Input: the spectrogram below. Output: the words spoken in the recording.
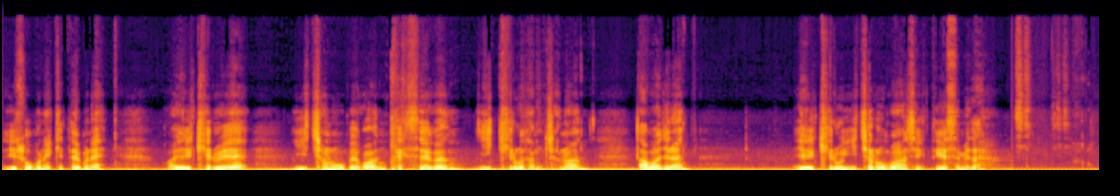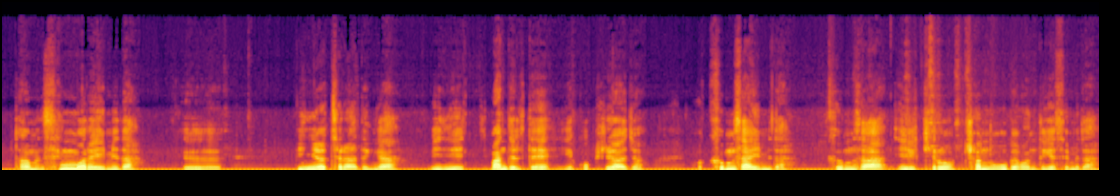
이 소분했기 때문에 어, 1kg에 2,500원, 백색은 2kg 3,000원, 나머지는 1kg 2,500원씩 되겠습니다. 다음은 생모래입니다. 그 미니어처라든가 미니 만들 때 이게 꼭 필요하죠. 어, 금사입니다. 금사 1kg 1,500원 되겠습니다.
